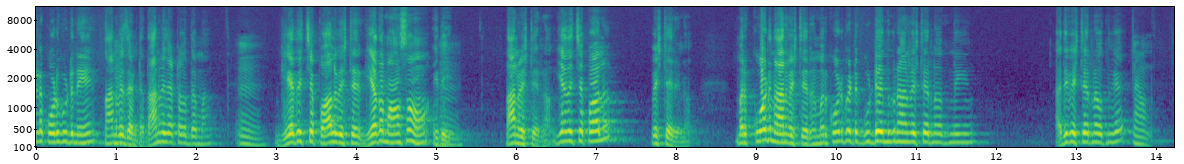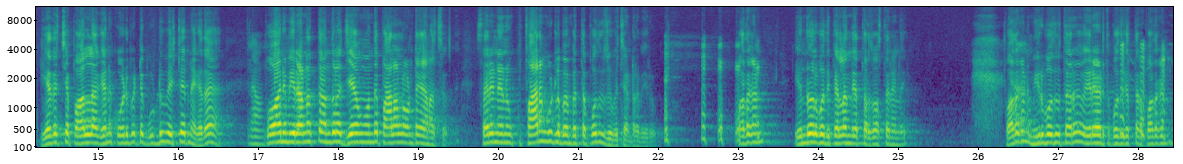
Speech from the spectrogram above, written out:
కోడిగుడ్డుని నాన్ వెజ్ అంటే నాన్ వెజ్ ఎట్ట వద్దమ్మా మ్మ్. గేదె ఇచ్చే పాలు వెజిటేరియన్ గేదె మాంసం ఇది. నాన్ వెజిటేరియన్ గేదె ఇచ్చే పాలు వెజిటేరియన్ మరి కోడి నాన్ వెజిటేరియన్ మరి కోడి పెట్టే గుడ్డు ఎందుకు నాన్ వెజిటేరియన్ అవుతుంది? అది వెజిటేరియన్ అవుతుందిగా? అవును గేదె ఇచ్చే పాలు లాగానే కోడి పెట్టే గుడ్డు వెజిటేరియనే కదా. పోని మీరు అన్నట్టు అందులో జీవం ఉంది పాలలో ఉంటాయి అనొచ్చు. సరే నేను ఫారం గుడ్లు పంపిస్తా పొదుగు చూపించండి మీరు. పొదగండి. ఎన్ని రోజులు పొద్దు పిల్లని తెస్తారు చూస్తానండి. పొదగండి. మీరు పొదుగుతారు వేరే ఆడితే పొదుగుతారు పొదగండి.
